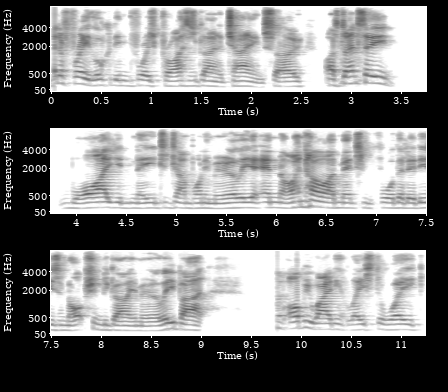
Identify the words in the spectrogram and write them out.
get a free look at him before his price is going to change. So I don't see why you'd need to jump on him early. And I know I mentioned before that it is an option to go him early, but I'll be waiting at least a week,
